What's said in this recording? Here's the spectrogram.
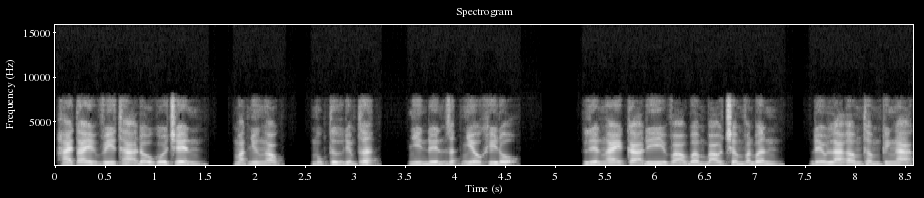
hai tay vi thả đầu gối trên, mặt như ngọc, mục tự điểm tất, nhìn đến rất nhiều khí độ. liền ngay cả đi vào bẩm báo Trầm Văn Bân, đều là âm thầm kinh ngạc,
